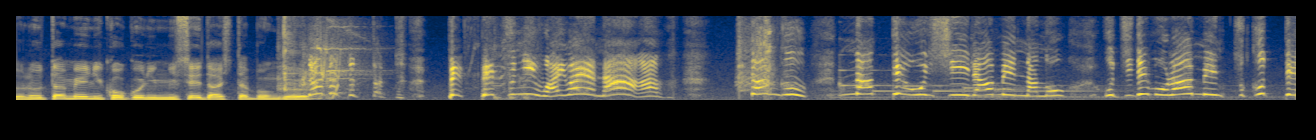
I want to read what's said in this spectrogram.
そのためにここに店出したボンゴべ別にワイワやな。ガングなんて美味しいラーメンなの？うちでもラーメン作って。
